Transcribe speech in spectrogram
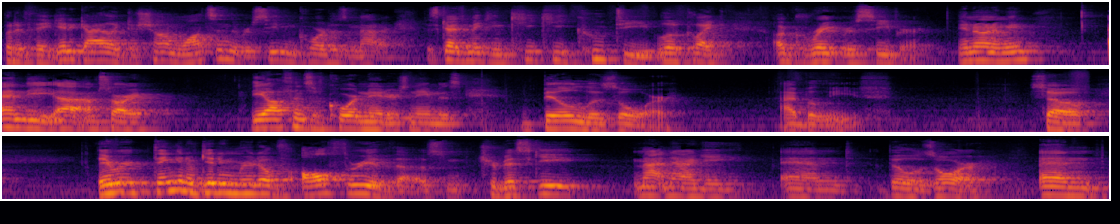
But if they get a guy like Deshaun Watson, the receiving core doesn't matter. This guy's making Keke Coutee look like a great receiver. You know what I mean? And the, uh, I'm sorry, the offensive coordinator's name is Bill Lazor, I believe. So they were thinking of getting rid of all three of those Trubisky, Matt Nagy, and Bill Lazor. And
